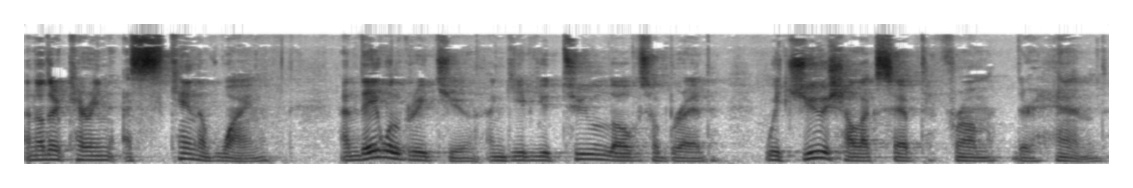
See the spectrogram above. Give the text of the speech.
another carrying a skin of wine. And they will greet you and give you two loaves of bread, which you shall accept from their hand.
